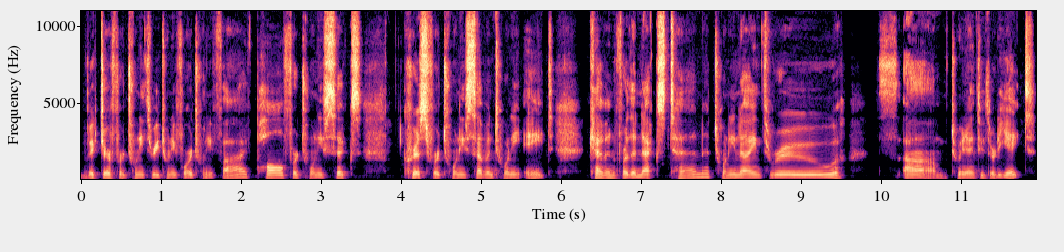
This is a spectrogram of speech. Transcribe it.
Victor for 23, 24, 25, Paul for 26, Chris for 27, 28, Kevin for the next 10, 29 through um, 29 through 38,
